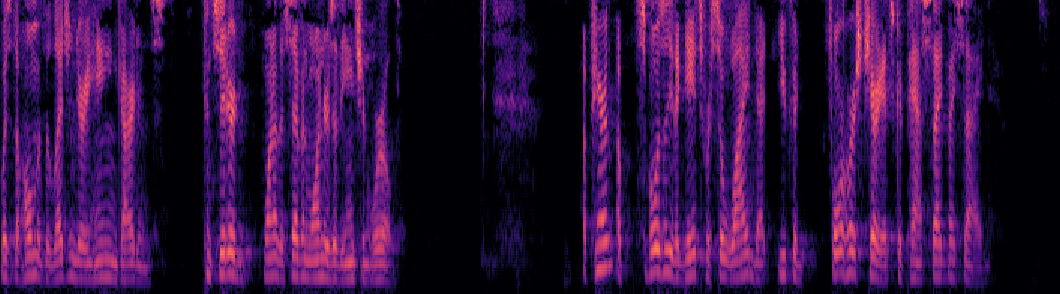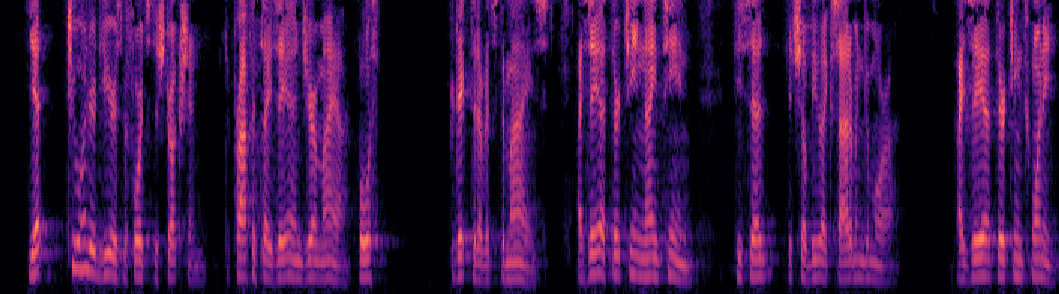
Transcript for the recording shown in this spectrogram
was the home of the legendary Hanging Gardens, considered one of the seven wonders of the ancient world. Apparently, uh, supposedly the gates were so wide that you could, four horse chariots could pass side by side. Yet, 200 years before its destruction, the prophets Isaiah and Jeremiah both predicted of its demise. Isaiah 13:19, he said, "It shall be like Sodom and Gomorrah." Isaiah 13:20,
